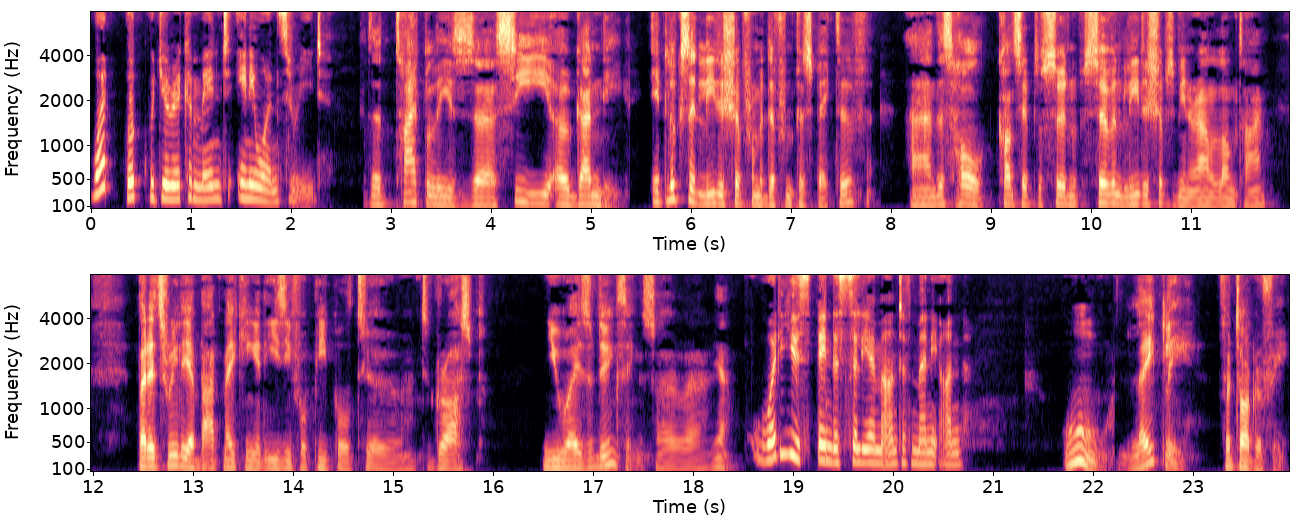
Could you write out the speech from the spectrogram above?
what book would you recommend anyone to read? The title is uh, CEO Gandhi. It looks at leadership from a different perspective. And this whole concept of servant leadership has been around a long time, but it's really about making it easy for people to to grasp new ways of doing things. So uh, yeah. What do you spend a silly amount of money on? Ooh, lately photography.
